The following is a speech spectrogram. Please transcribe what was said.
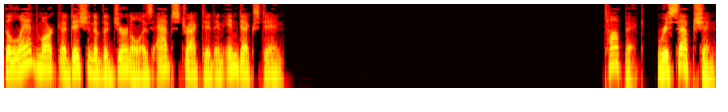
The landmark edition of the journal is abstracted and indexed in Reception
